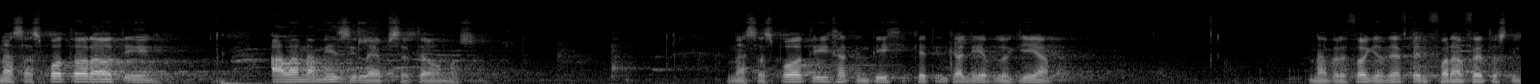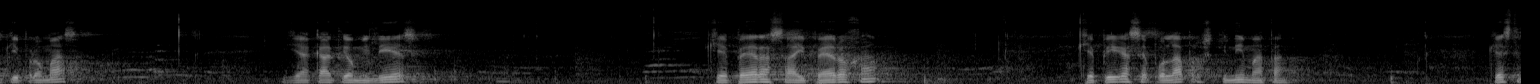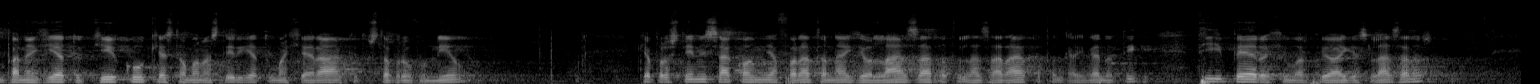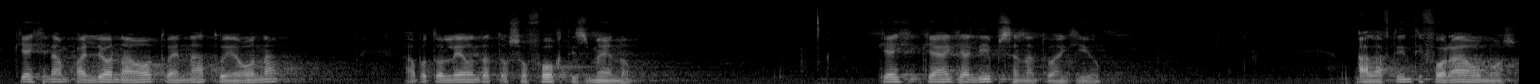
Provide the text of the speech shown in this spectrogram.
Να σας πω τώρα ότι... Αλλά να μην ζηλέψετε όμως. Να σας πω ότι είχα την τύχη και την καλή ευλογία να βρεθώ για δεύτερη φορά φέτος στην Κύπρο μας για κάτι ομιλίες και πέρασα υπέροχα και πήγα σε πολλά προσκυνήματα και στην Παναγία του Κίκου και στα μοναστήρια του Μαχερά και του Σταυροβουνίου και προσκύνησα ακόμη μια φορά τον Άγιο Λάζαρο, τον Λαζαράκο, τον καημένο. Τι, τι υπέροχη μορφή ο Άγιος Λάζαρος και έχει έναν παλιό ναό του 9ου αιώνα από το Λέοντα το σοφό χτισμένο και έχει και Άγια Λείψανα του Αγίου. Αλλά αυτήν τη φορά όμως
